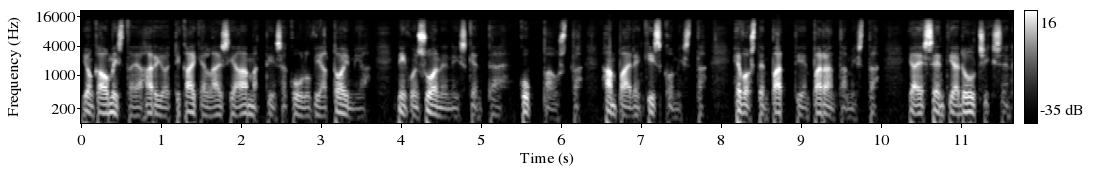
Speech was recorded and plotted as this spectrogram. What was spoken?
jonka omistaja harjoitti kaikenlaisia ammattiinsa kuuluvia toimia, niin kuin suoneniskentää, kuppausta, hampaiden kiskomista, hevosten pattien parantamista ja Essentia Dulciksen,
